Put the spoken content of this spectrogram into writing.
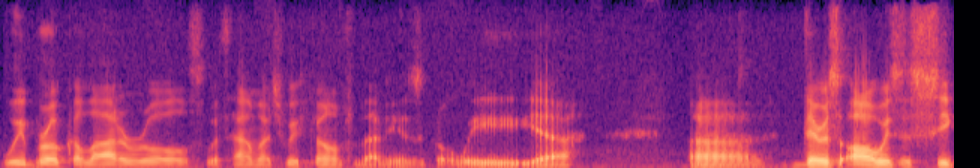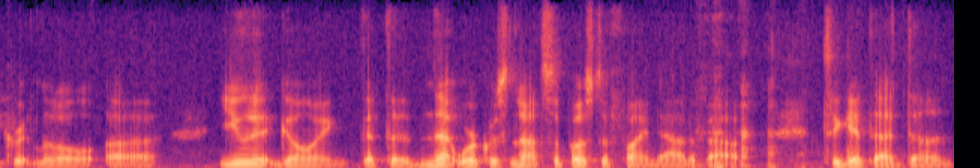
we broke a lot of rules with how much we filmed for that musical. We yeah, uh, there was always a secret little uh, unit going that the network was not supposed to find out about to get that done.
